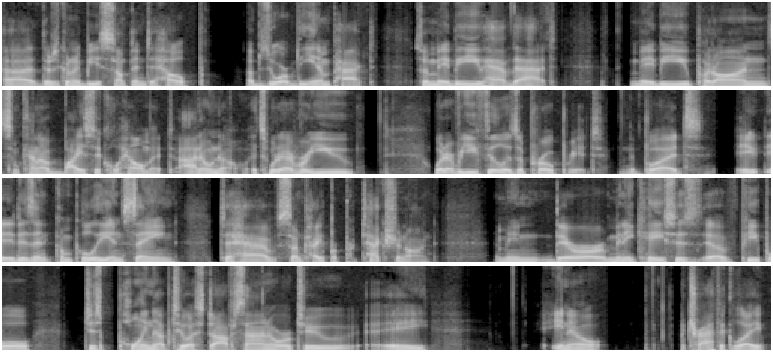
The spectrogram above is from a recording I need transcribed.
Uh, there's going to be something to help absorb the impact. So maybe you have that. Maybe you put on some kind of bicycle helmet. I don't know. It's whatever you whatever you feel is appropriate. But it, it isn't completely insane to have some type of protection on. I mean, there are many cases of people just pulling up to a stop sign or to a, you know, a traffic light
